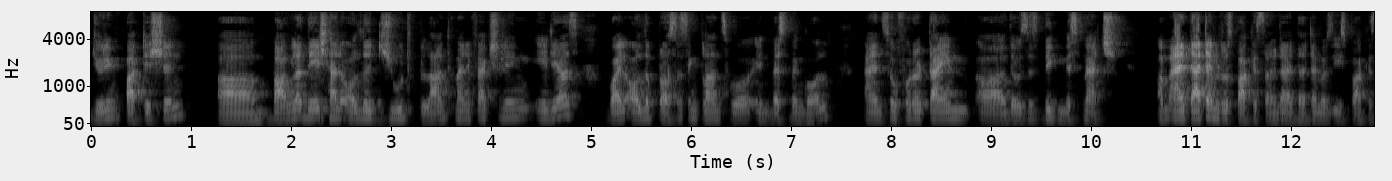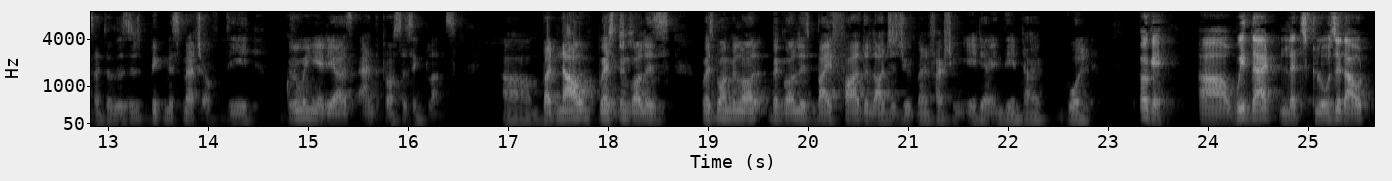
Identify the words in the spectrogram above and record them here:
during partition, um, Bangladesh had all the jute plant manufacturing areas, while all the processing plants were in West Bengal. And so, for a time, uh, there was this big mismatch. Um, at that time, it was Pakistan. At that time, it was East Pakistan. So, there's this big mismatch of the growing areas and the processing plants. Um, but now, West Bengal is West Bengal, Bengal is by far the largest jute manufacturing area in the entire world. Okay. Uh, with that, let's close it out.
